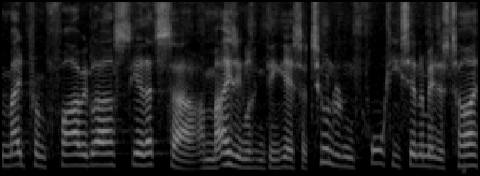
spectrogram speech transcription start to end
made from fiberglass. Yeah, that's uh, amazing looking thing. Yeah, so 240 centimetres high.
